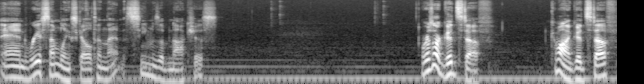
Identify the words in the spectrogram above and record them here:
And reassembling skeleton, that seems obnoxious. Where's our good stuff? Come on, good stuff.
